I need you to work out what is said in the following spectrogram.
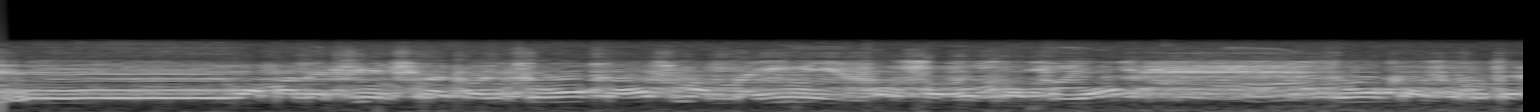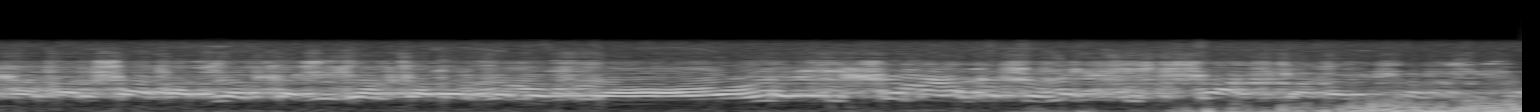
yy, łamane 5 na końcu Łukasz, mam na imię i z Warszawy pracuję. Łukasz QTH Warszawa, piątka, dziewiątka, bardzo mocno. Lekcji trzyma, znaczy w lekkich trzaskach, ale trzaski są...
